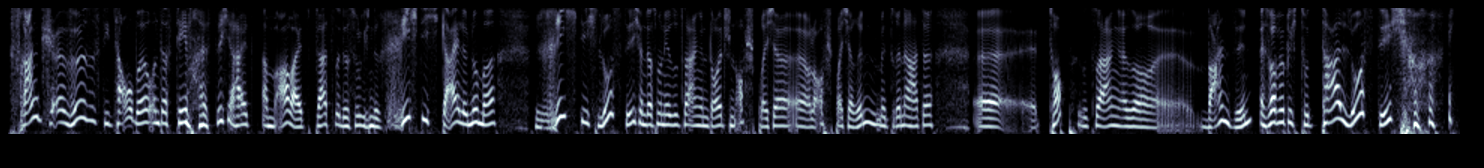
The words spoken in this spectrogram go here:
Frank äh, versus die Taube und das Thema ist Sicherheit am Arbeitsplatz und das ist wirklich eine richtig geile Nummer, richtig lustig und dass man hier sozusagen einen deutschen Offsprecher äh, oder Offsprecherin mit drin hatte, äh, top sozusagen, also äh, Wahnsinn. Es war wirklich total lustig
